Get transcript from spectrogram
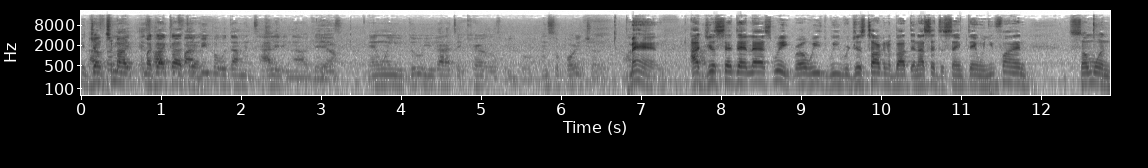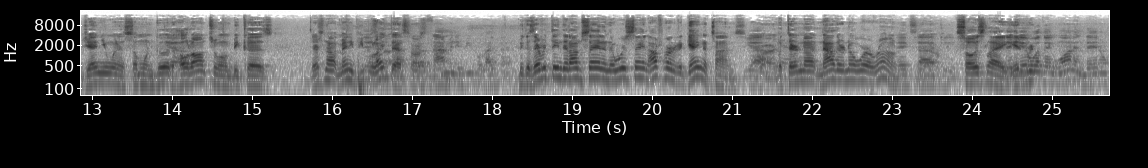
man. Jump to my- like it's my hard guy to find people with that mentality nowadays. Yeah. And when you do, you gotta take care of those people and support each other. man, I just said that last week, bro. We we were just talking about that, and I said the same thing. When you find someone genuine and someone good, Yeah. hold on to them because there's not many people like that. There's not many people like that. Because everything that I'm saying and that we're saying, I've heard it a gang of times. Yeah. Right. But they're not now. They're nowhere around. Exactly. So it's like They it. get re- what they want and they don't.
